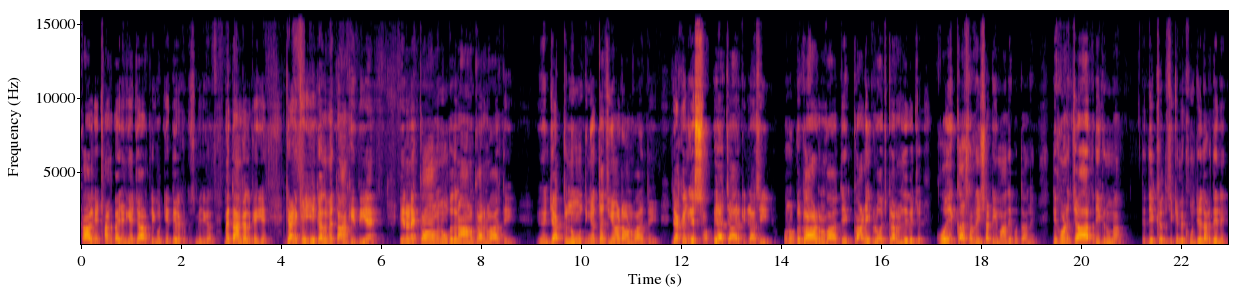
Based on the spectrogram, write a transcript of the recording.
ਕਾਲਜੇ ਠੰਡ ਪੈ ਜਾਣੀ ਹੈ 4 ਤਰੀਕ ਨੂੰ ਚੇਤੇ ਰੱਖੋ ਤੁਸੀਂ ਮੇਰੀ ਗੱਲ। ਮੈਂ ਤਾਂ ਗੱਲ ਕਹੀ ਹੈ। ਯਾਨੀ ਕਿ ਇਹ ਗੱਲ ਮੈਂ ਤਾਂ ਕੀਤੀ ਹੈ, ਇਹਨਾਂ ਨੇ ਕੌਮ ਨੂੰ ਬਦਨਾਮ ਕਰਨ ਵਾਸਤੇ ਜਾਂ ਕਾਨੂੰਨ ਦੀਆਂ ਧੱਜੀਆਂ ਉਡਾਉਣ ਵਾਸਤੇ। ਜਾਂ ਕਹ ਲਈਏ ਸੱਭਿਆਚਾਰਕ ਜਿਹੜਾ ਸੀ, ਉਹਨੂੰ ਵਿਗਾੜਨ ਵਾਸਤੇ, ਗਾਲੀ ਗਲੋਚ ਕਰਨ ਦੇ ਵਿੱਚ ਕੋਈ ਕਸਰ ਨਹੀਂ ਛੱਡੀ ਮਾਂ ਦੇ ਪੁੱਤਾਂ ਨੇ। ਤੇ ਹੁਣ 4 ਤਰੀਕ ਨੂੰ ਨਾ, ਤੇ ਦੇਖਿਓ ਤੁਸੀਂ ਕਿਵੇਂ ਖੂੰਜੇ ਲੱਗਦੇ ਨੇ।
